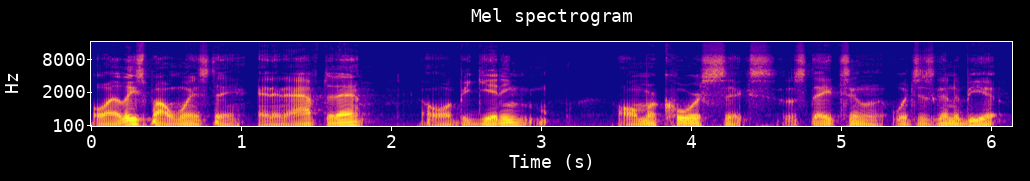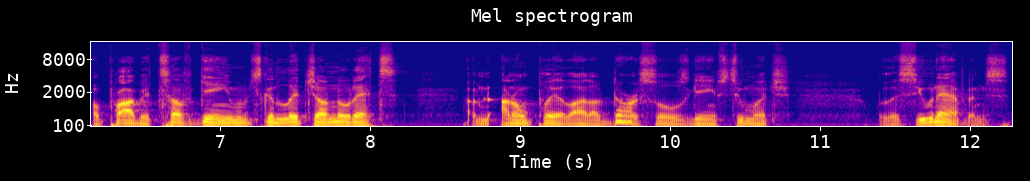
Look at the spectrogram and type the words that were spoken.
or at least by Wednesday. And then after that, I will be getting Armored Core 6. So stay tuned, which is going to be a, a, probably a tough game. I'm just going to let y'all know that. I'm, I do not play a lot of Dark Souls games too much. But let's see what happens.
